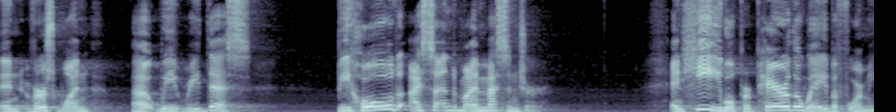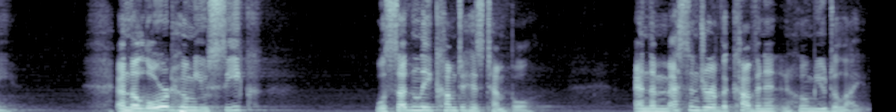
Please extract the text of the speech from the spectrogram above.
In verse 1, uh, we read this Behold, I send my messenger, and he will prepare the way before me. And the Lord whom you seek will suddenly come to his temple, and the messenger of the covenant in whom you delight.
